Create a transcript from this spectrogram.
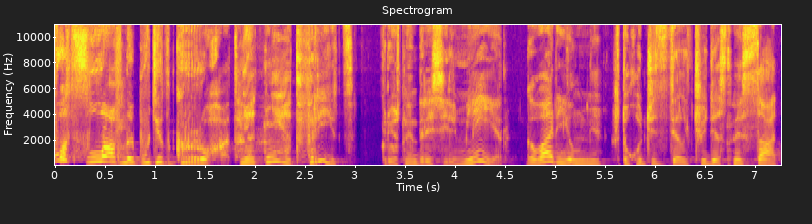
Вот славный будет грохот! Нет-нет, Фриц, крестный Дрессельмейер говорил мне, что хочет сделать чудесный сад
